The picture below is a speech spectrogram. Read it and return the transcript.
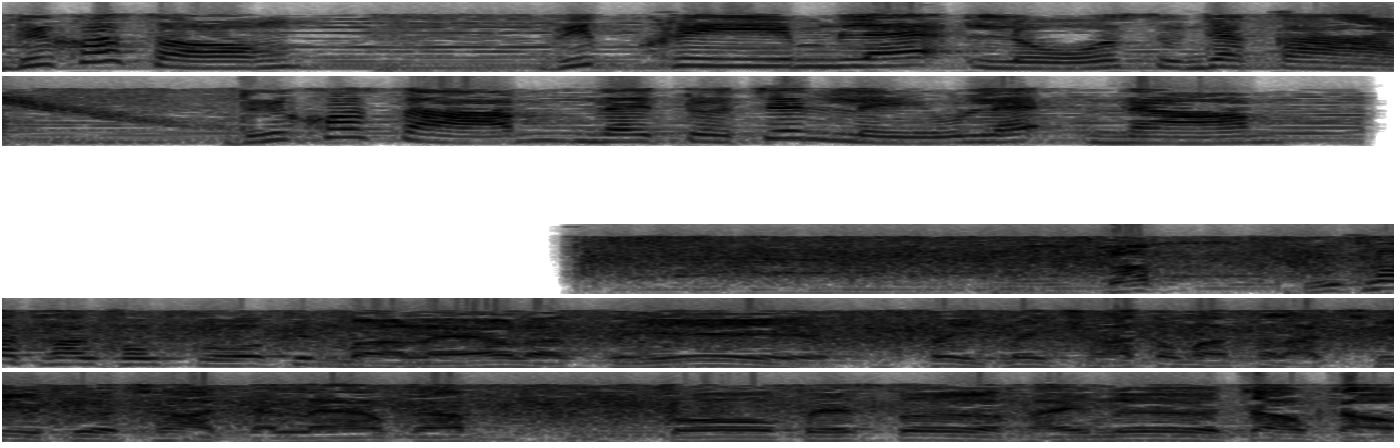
หรือข้อสองวิปครีมและโหลสุญญากาศ หรือข้อสามไนโตรเจนเหลวและน้ำ ครับดูท่าทางคงกลัวขึ้นมาแล้วล่ะสิอีกไม่ช้าต้องมาสละชีพเพื่อชาติกันแล้วครับโปรเฟสเซอร์ไฮเนอร์เจ้าเก่า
